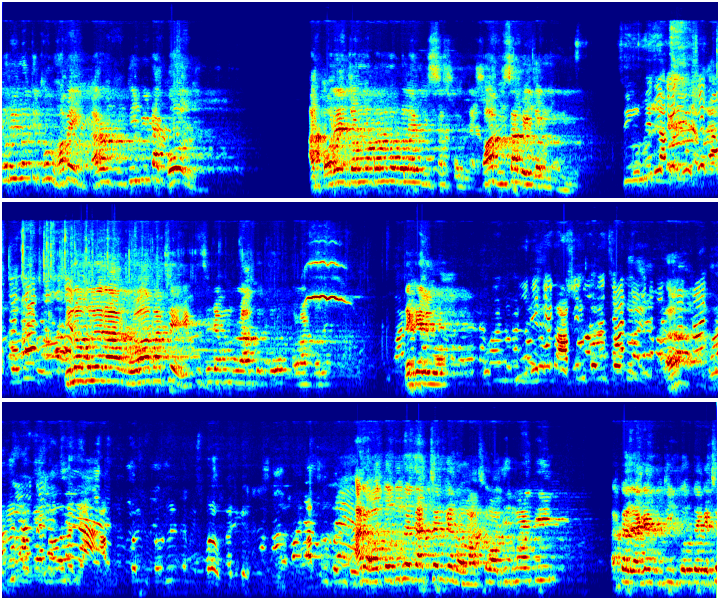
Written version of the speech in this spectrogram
পরিণতি খুব হবেই কারণ পৃথিবীটা গোল। আর পরের জন্ম টন্ম বলে আমি বিশ্বাস করি না সব হিসাবে এই জন্ম নিয়ে তৃণমূলের আর রোয়াব আছে একুশে যেমন রোয়াব করে দেখে নিব। নবান্ন। আরে অত দূরে যাচ্ছেন কেন? আজকে অজিত মাইতি একটা জায়গায় মিটিং করতে গেছে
